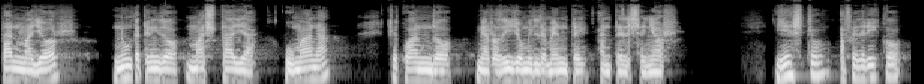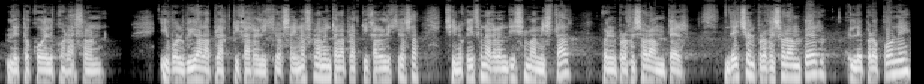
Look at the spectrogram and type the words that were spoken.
tan mayor, nunca he tenido más talla humana que cuando me arrodillo humildemente ante el Señor. Y esto a Federico le tocó el corazón y volvió a la práctica religiosa. Y no solamente a la práctica religiosa, sino que hizo una grandísima amistad con el profesor Amper. De hecho, el profesor Amper le propone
